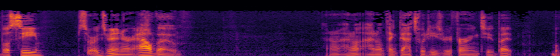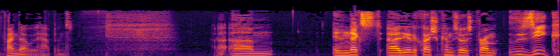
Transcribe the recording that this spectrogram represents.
we'll see Swordsman or Alvo. I don't I don't I don't think that's what he's referring to, but we'll find out what happens. Uh, um, and the next, uh, the other question comes to us from Uzik,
